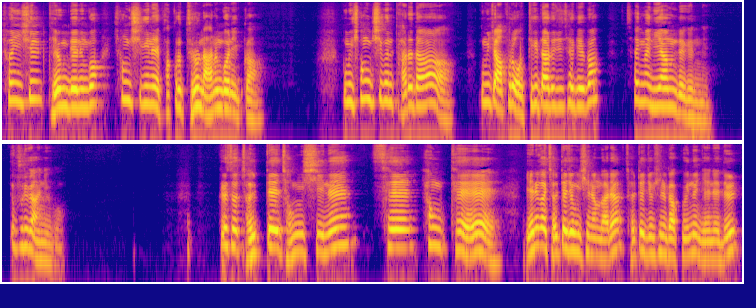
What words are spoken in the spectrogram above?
현실 대응되는 거 형식이네 밖으로 드러나는 거니까. 그럼 형식은 다르다. 그럼 이제 앞으로 어떻게 다르지 세계가? 차이만 이해하면 되겠네. 뜻풀이가 아니고. 그래서 절대 정신의 새 형태에 얘네가 절대 정신이란 말이야. 절대 정신을 갖고 있는 얘네들,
